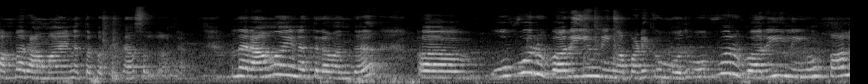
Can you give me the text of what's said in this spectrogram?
கம்ப ராமாயணத்தை பற்றி தான் சொல்கிறாங்க அந்த ராமாயணத்தில் வந்து ஒவ்வொரு வரியும் நீங்கள் படிக்கும்போது ஒவ்வொரு வரியிலையும் பல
